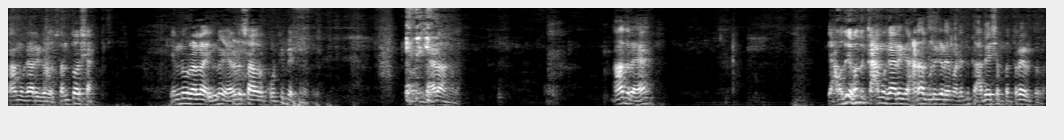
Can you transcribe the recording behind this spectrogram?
ಕಾಮಗಾರಿಗಳು ಸಂತೋಷ. ಇನ್ನೂರಲ್ಲ ಇನ್ನೂ ಎರಡು ಸಾವಿರ ಕೋಟಿ ಬೇಕು ಬೇಡ ಅನ್ನೋದು. ಆದರೆ ಯಾವುದೇ ಒಂದು ಕಾಮಗಾರಿಗೆ ಹಣ ಬಿಡುಗಡೆ ಮಾಡಿದ್ದಕ್ಕೆ ಆದೇಶ ಪತ್ರ ಇರ್ತದೆ.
